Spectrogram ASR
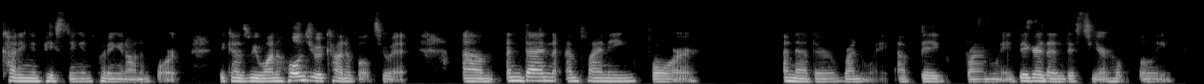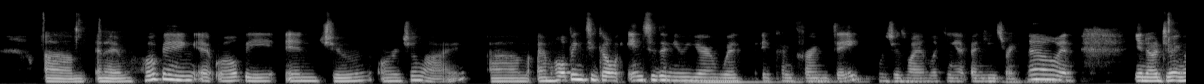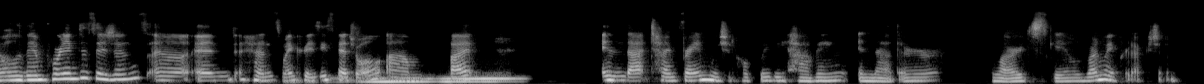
cutting and pasting and putting it on a board because we want to hold you accountable to it. Um, and then I'm planning for another runway, a big runway, bigger than this year, hopefully. Um, and I'm hoping it will be in June or July. Um, I'm hoping to go into the new year with a confirmed date, which is why I'm looking at venues right now and, you know, doing all of the important decisions, uh, and hence my crazy schedule. Um, but in that time frame, we should hopefully be having another large scale runway production.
